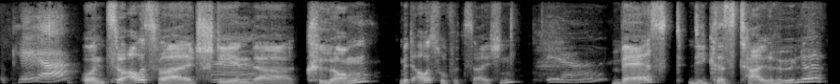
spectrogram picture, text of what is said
Okay, ja. Und zur Auswahl stehen Mhm. da Klong mit Ausrufezeichen, Ja. West, die Kristallhöhle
